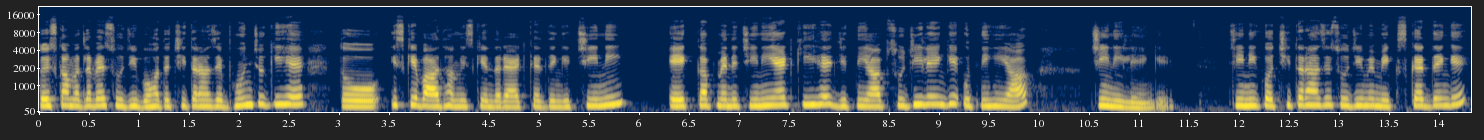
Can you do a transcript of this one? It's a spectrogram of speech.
तो इसका मतलब है सूजी बहुत अच्छी तरह से भून चुकी है। तो इसके बाद हम इसके अंदर ऐड कर देंगे चीनी। एक कप मैंने चीनी ऐड की है। जितनी आप सूजी लेंगे, उतनी ही आप चीनी लेंगे। चीनी को अच्छी तरह से सूजी में मिक्स कर देंगे।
